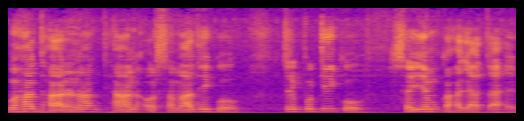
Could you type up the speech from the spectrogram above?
वहाँ धारणा, ध्यान और समाधि को, त्रिपुटी को संयम कहा जाता है।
